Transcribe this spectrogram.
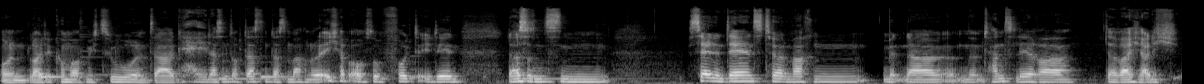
Und Leute kommen auf mich zu und sagen, hey, lass uns doch das und das machen. Oder ich habe auch so verrückte Ideen, lass uns ein Sale and Dance Turn machen mit einer, einem Tanzlehrer. Da war ich eigentlich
